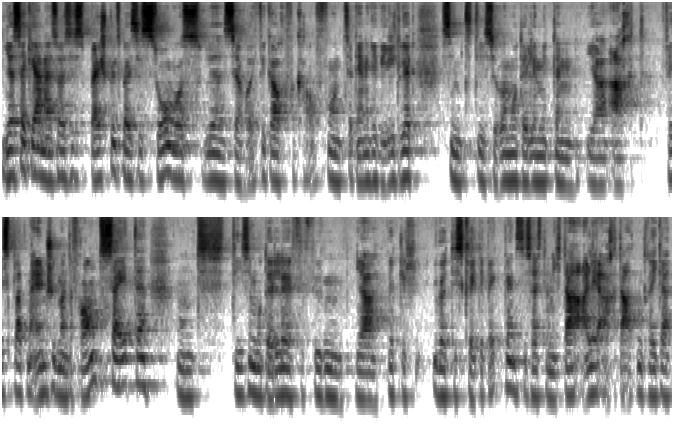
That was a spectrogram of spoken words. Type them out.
Ja, sehr gerne. Also es ist beispielsweise so, was wir sehr häufig auch verkaufen und sehr gerne gewählt wird, sind die Servermodelle mit den ja, acht Festplatteneinschüben an der Frontseite und diese Modelle verfügen ja wirklich über diskrete Backplanes. Das heißt, wenn ich da alle acht Datenträger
